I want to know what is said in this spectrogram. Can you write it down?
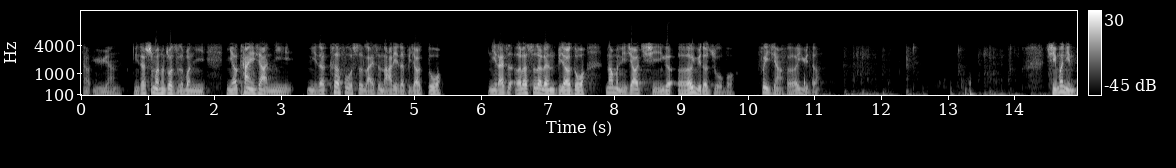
啊，语言，你在速卖通做直播，你你要看一下你你的客户是来自哪里的比较多？你来自俄罗斯的人比较多，那么你就要请一个俄语的主播，会讲俄语的。请问你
